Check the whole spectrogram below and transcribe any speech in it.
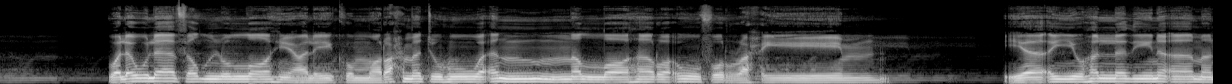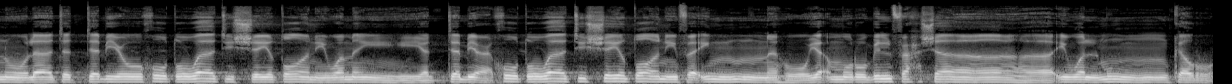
ولولا فضل الله عليكم ورحمته وأن الله رءوف رحيم. يا أيها الذين آمنوا لا تتبعوا خطوات الشيطان ومن يتبع خطوات الشيطان فإنه يأمر بالفحشاء والمنكر.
